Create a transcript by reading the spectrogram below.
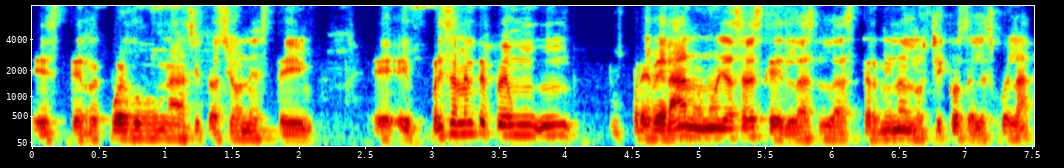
este, recuerdo una situación, este, eh, eh, precisamente fue un, pues, preverano, ¿no? Ya sabes que las, las, terminan los chicos de la escuela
